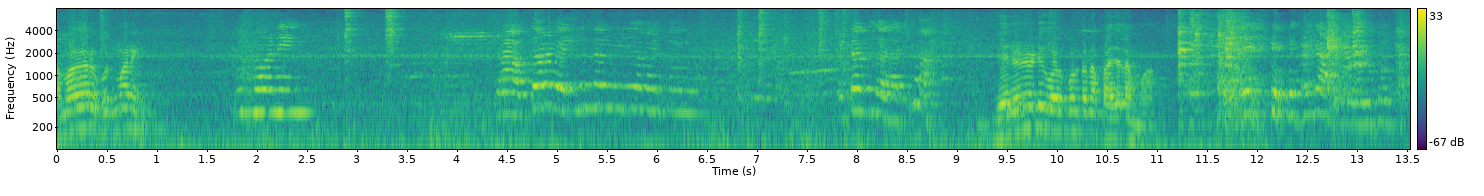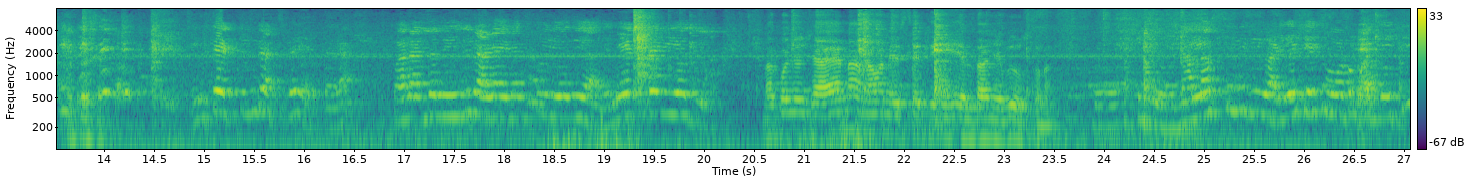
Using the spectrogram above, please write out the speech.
అమ్మగారు good morning good morning genuinity కోరుకుంటున్న ప్రజలమ్మ? ఇంత ఎట్లుంటే అట్లే చేస్తారా వాళ్ళంతా నీళ్ళు రెడీ అయినాక వీడియో తీయాలి లేకుంటే తీయొద్దు నాకు కొంచెం ఛాయ్ అన్న అన్నం వేస్తే తిని వెళ్తా అని చెప్పి చూస్తున్నా. నల్ల వస్తుంది అడిగేసేసి ఓటు పని చేసి.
